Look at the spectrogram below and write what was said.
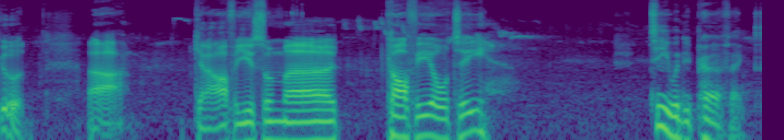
Good. Uh, can I offer you some uh, coffee or tea? Tea would be perfect.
